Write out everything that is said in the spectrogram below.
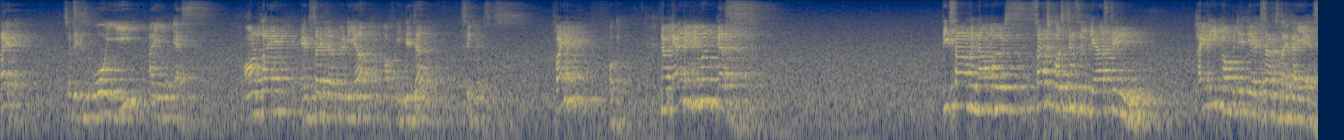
Right? So this is OEIS, Online Encyclopedia of Integer Sequences. Fine? Okay. Now can anyone guess? These are the numbers, such questions will be asked in highly competitive exams like IAS.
